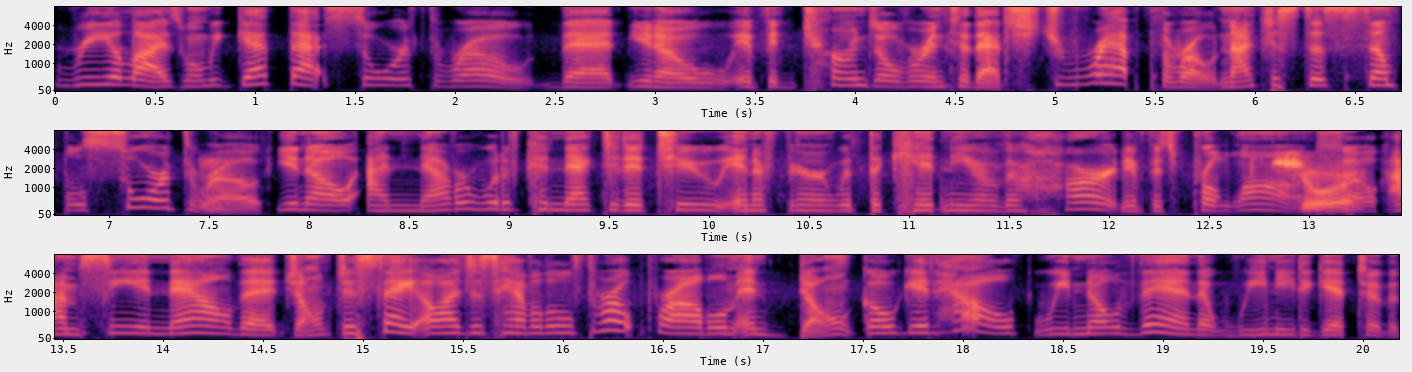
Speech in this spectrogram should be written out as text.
realize when we get that sore throat that, you know, if it turns over into that strep throat, not just a simple sore Mm. throat, you know, I never would have connected it to interfering with the kidney or the heart if it's prolonged. Sure. So, I'm seeing now that don't just say, oh, I just have a little throat problem and don't go get help. We know then that we need to get to the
